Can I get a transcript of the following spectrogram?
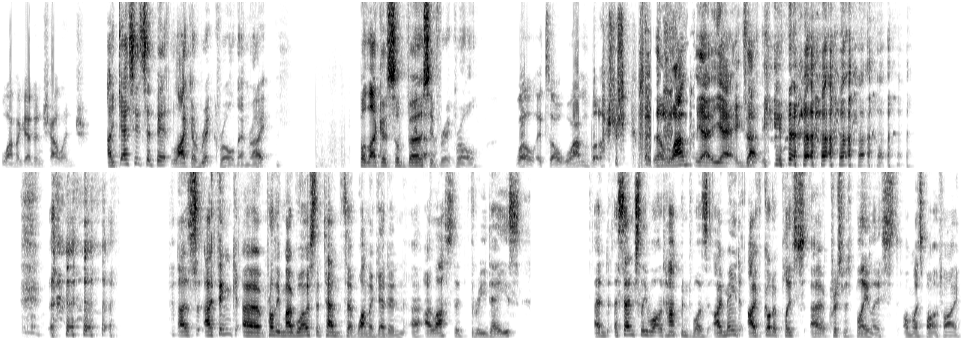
Whamageddon challenge. I guess it's a bit like a Rickroll then, right? But like a subversive Rickroll. Well, it's a Whambush. The wham. Yeah, yeah, exactly. As I think, uh, probably my worst attempt at Whamageddon, uh, I lasted three days, and essentially what had happened was I made. I've got a plis, uh, Christmas playlist on my Spotify,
